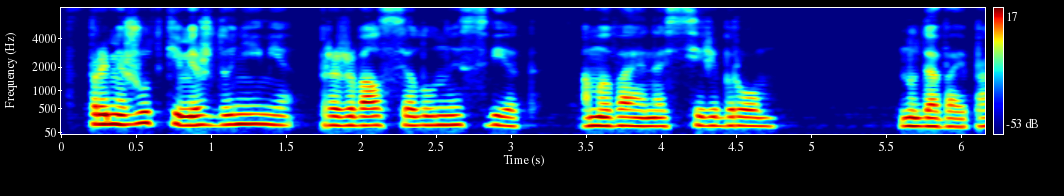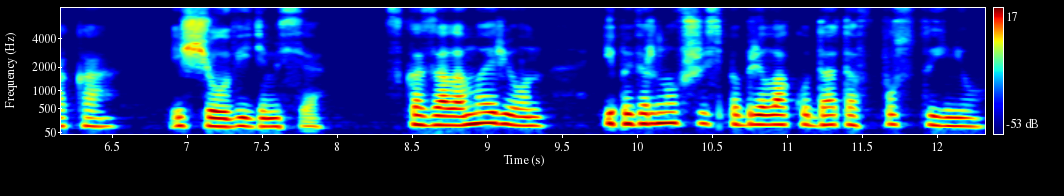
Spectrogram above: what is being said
В промежутке между ними прорывался лунный свет, омывая нас серебром. «Ну давай пока, еще увидимся», — сказала Мэрион и, повернувшись, побрела куда-то в пустыню.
